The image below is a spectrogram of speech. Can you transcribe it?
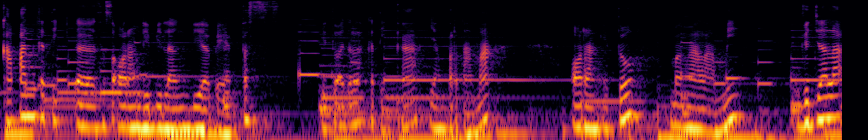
kapan ketik eh, seseorang dibilang diabetes itu adalah ketika yang pertama orang itu mengalami gejala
